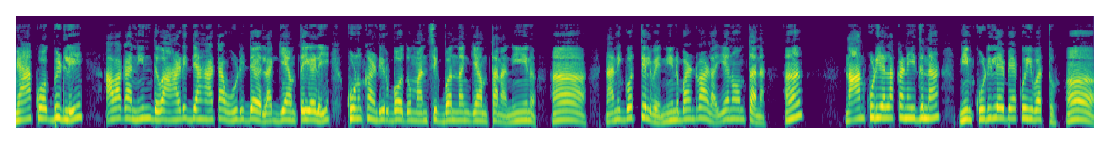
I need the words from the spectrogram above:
ಮ್ಯಾಕ್ ಹೋಗ್ಬಿಡ್ಲಿ. ಅವಾಗ ನಿಂದು ಆಡಿದ್ದೆ ಆಟ ಹೂಡಿದ್ದೆ ಲಗ್ಗೆ ಅಂತ ಹೇಳಿ ಕುಣ್ಕೊಂಡಿರ್ಬೋದು, ಮನ್ಸಿಗೆ ಬಂದಂಗೆ ಅಂತಾನ ನೀನು. ಹಾ, ನನಗೆ ಗೊತ್ತಿಲ್ವೇ, ನೀನು ಬಂಡವಾಳ, ಏನು ಅಂತಾನ? ಹಾ, ನಾನ್ ಕುಡಿಯಲ್ಲ ಕಣ ಇದನ್ನ? ನೀನ್ ಕುಡಿಲೇಬೇಕು ಇವತ್ತು. ಹಾ,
